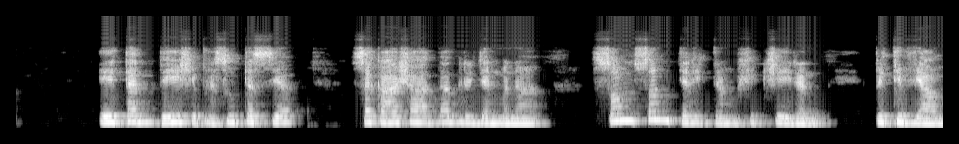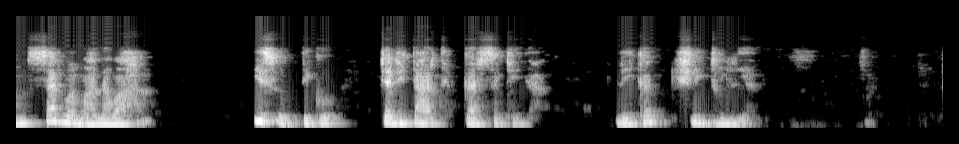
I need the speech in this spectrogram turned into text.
एतद देश प्रसूतस्य सकाशादग्र जन्मना स्वम स्वम चरित्रम शिक्षेरन पृथिव्याम सर्व मानवा इस उक्ति को चरितार्थ कर सकेगा। लेखक श्री धुलिया।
